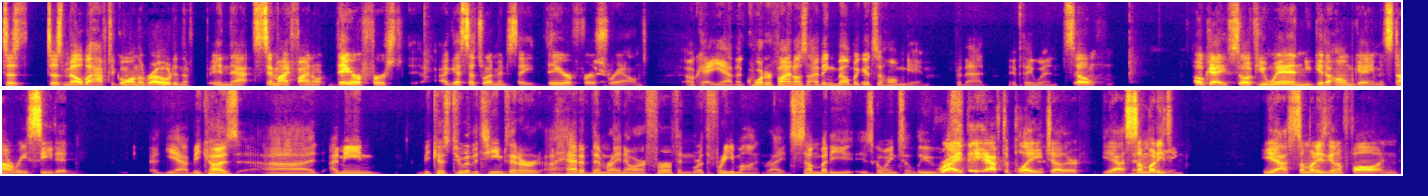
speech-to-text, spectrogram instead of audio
does, does Melba have to go on the road in the in that semifinal? Their first, I guess that's what I meant to say. Their first round. Okay, yeah, the quarterfinals. I think Melba gets a home game for that if they win. So, okay, so if you win, you get a home game. It's not reseeded. Uh, yeah, because uh, I mean, because two of the teams that are ahead of them right now are Firth and North Fremont, right? Somebody is going to lose. Right. They have to play each other. Yeah. Somebody's, game. yeah, somebody's going to fall. And,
